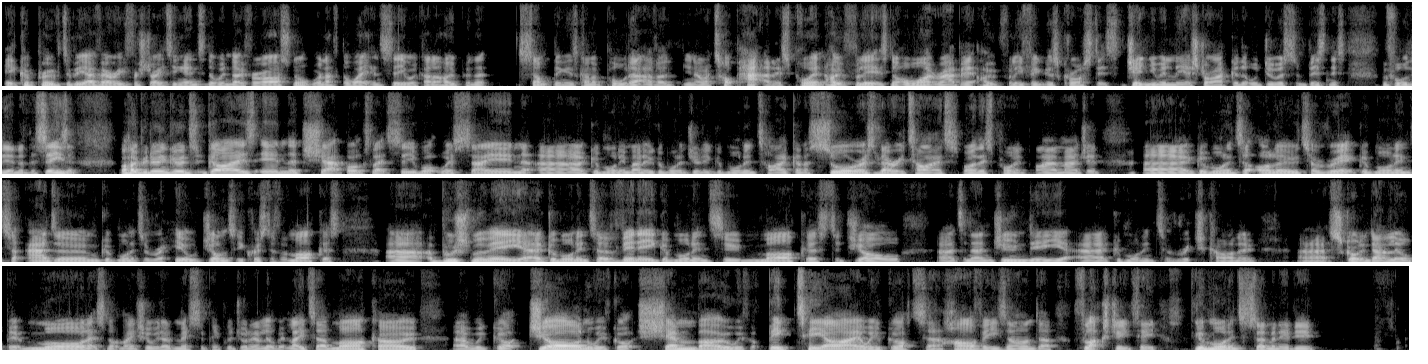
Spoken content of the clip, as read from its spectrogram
it could prove to be a very frustrating end to the window for Arsenal. We'll have to wait and see. We're kind of hoping that something is kind of pulled out of a you know a top hat at this point. Hopefully, it's not a white rabbit. Hopefully, fingers crossed, it's genuinely a striker that will do us some business before the end of the season. But hope you're doing good, guys, in the chat box. Let's see what we're saying. Uh, good morning, Manu. Good morning, Julian. Good morning, Ty Gunnosaurus. Very tired by this point, I imagine. Uh, good morning to Olu, to Rick. Good morning to Adam. Good morning to Rahil, Jonty, Christopher, Marcus. Uh, Bushmumi, uh, good morning to Vinny. Good morning to Marcus, to Joel, uh, to Nanjundi. Uh, good morning to Rich Kanu. Uh, scrolling down a little bit more, let's not make sure we don't miss some people joining a little bit later. Marco, uh, we've got John, we've got Shembo, we've got Big TI, we've got uh, Harvey Zander, Flux GT. Good morning to so many of you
